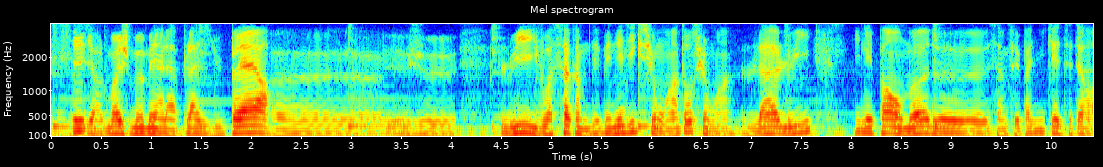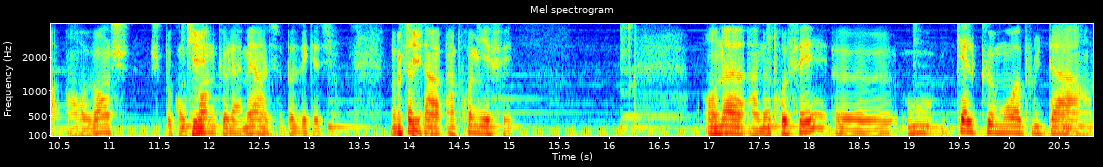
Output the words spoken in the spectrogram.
je veux dire, moi, je me mets à la place du père. je lui, il voit ça comme des bénédictions, hein, attention. Hein. Là, lui, il n'est pas en mode euh, ça me fait paniquer, etc. En revanche, je peux comprendre que la mère, elle se pose des questions. Donc ça, c'est un, premier fait. On a un autre fait euh, où quelques mois plus tard,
